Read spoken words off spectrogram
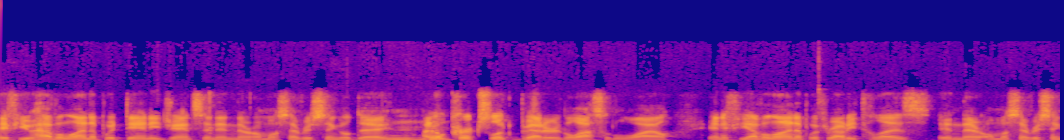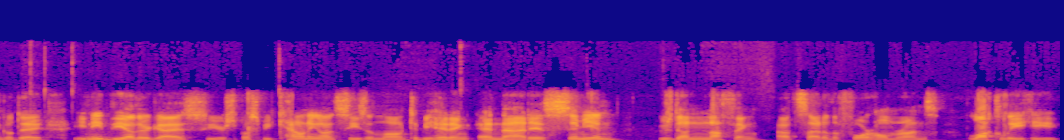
if you have a lineup with Danny Jansen in there almost every single day. Mm-hmm. I know Kirk's looked better the last little while. And if you have a lineup with Rowdy Tellez in there almost every single day, you need the other guys who you're supposed to be counting on season long to be hitting, and that is Semien, who's done nothing outside of the four home runs. Luckily, he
